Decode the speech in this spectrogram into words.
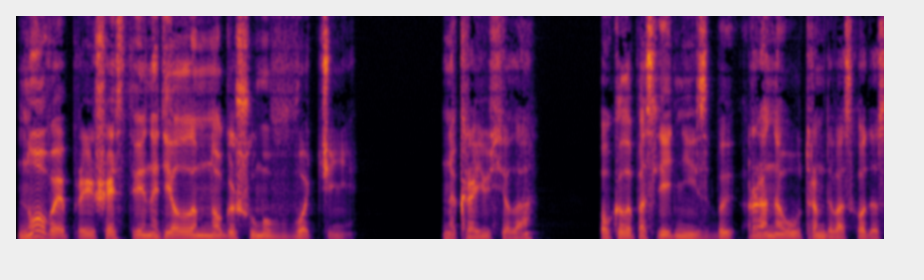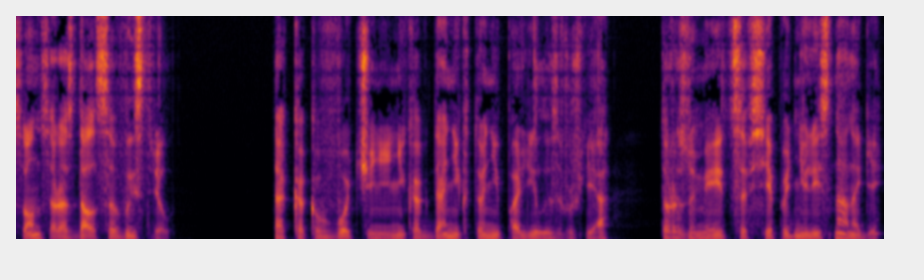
новое происшествие наделало много шума в вотчине. На краю села, около последней избы, рано утром до восхода солнца раздался выстрел. Так как в вотчине никогда никто не палил из ружья, то, разумеется, все поднялись на ноги.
